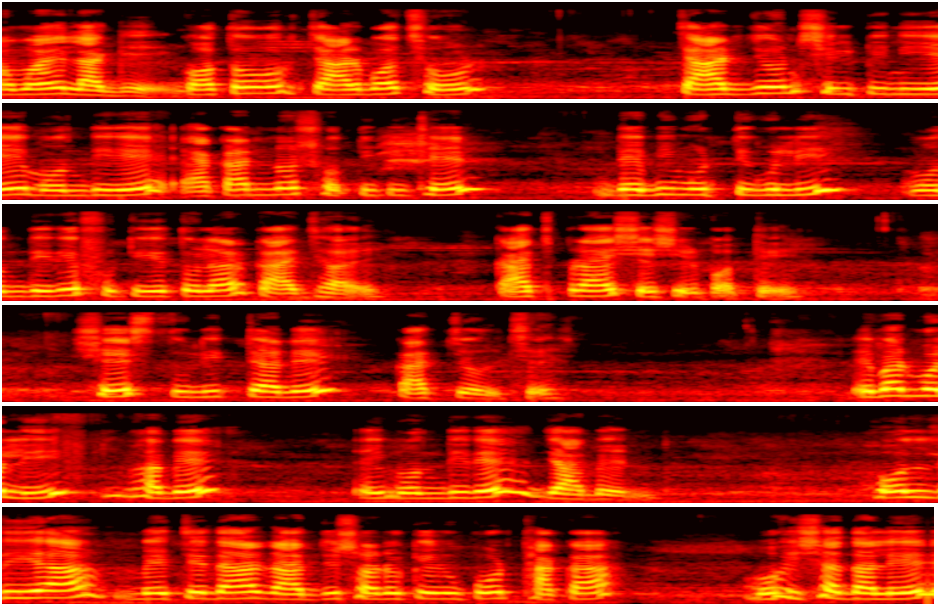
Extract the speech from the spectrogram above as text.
সময় লাগে। গত চার বছর চারজন শিল্পী নিয়ে মন্দিরে একান্ন সতীপীঠের দেবী মূর্তিগুলি মন্দিরে ফুটিয়ে তোলার কাজ হয়। কাজ প্রায় শেষের পথে। শেষ তুলির টানে কাজ চলছে। এবার বলি কীভাবে এই মন্দিরে যাবেন। হলদিয়া মেচেদার রাজ্য সড়কের উপর থাকা মহিষাদলের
